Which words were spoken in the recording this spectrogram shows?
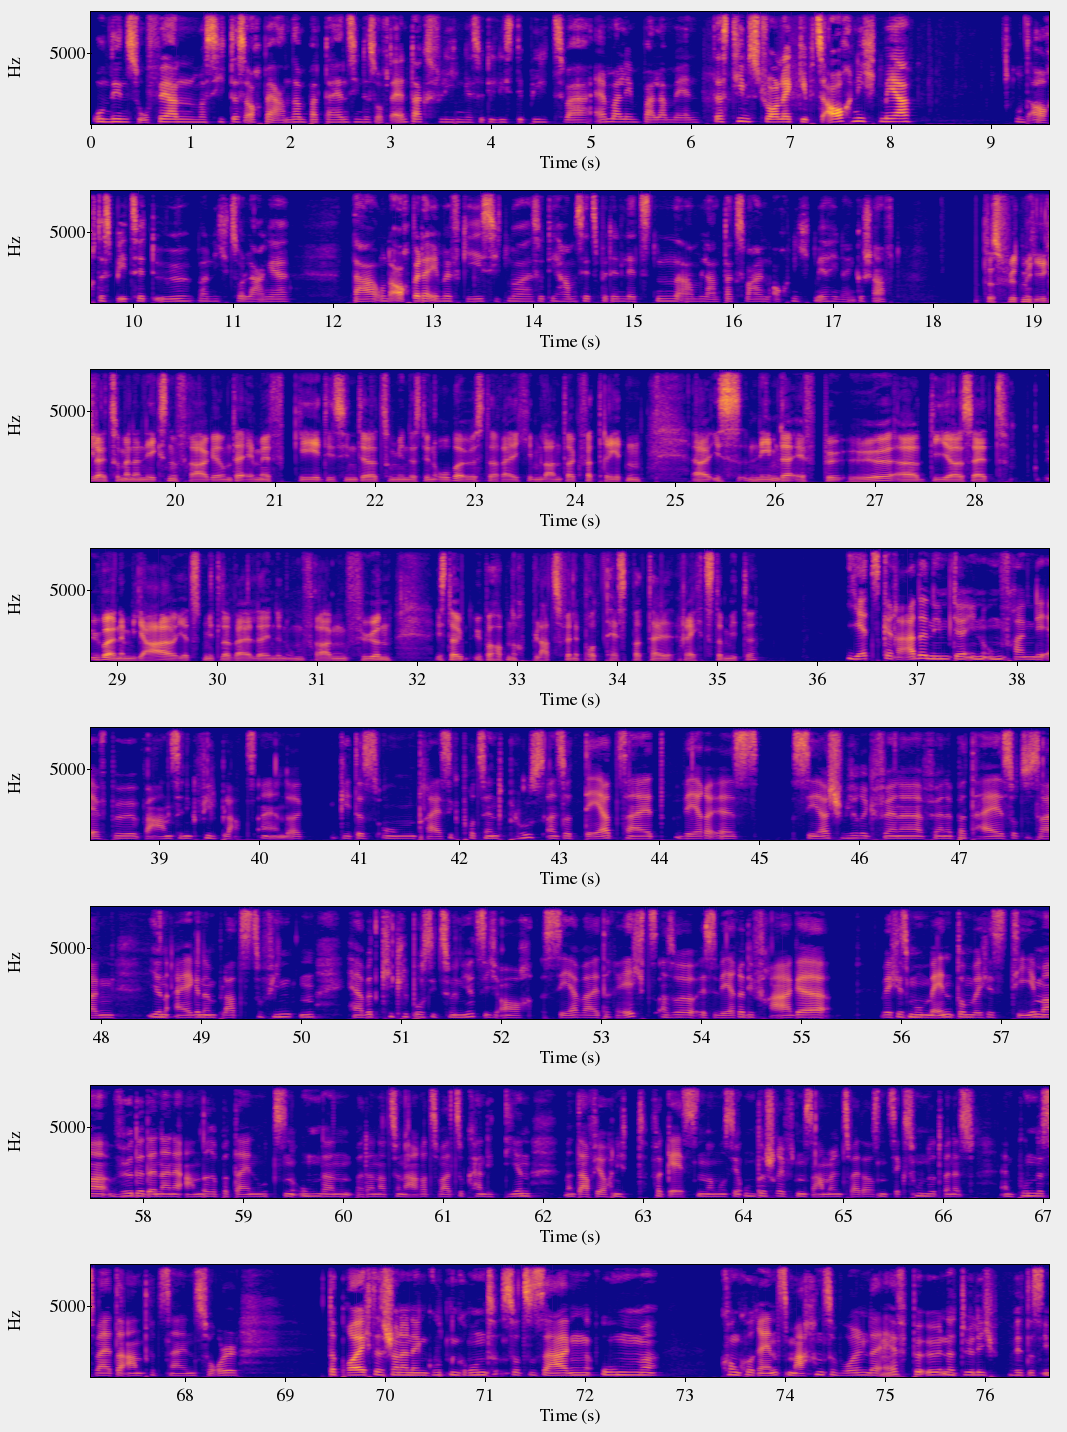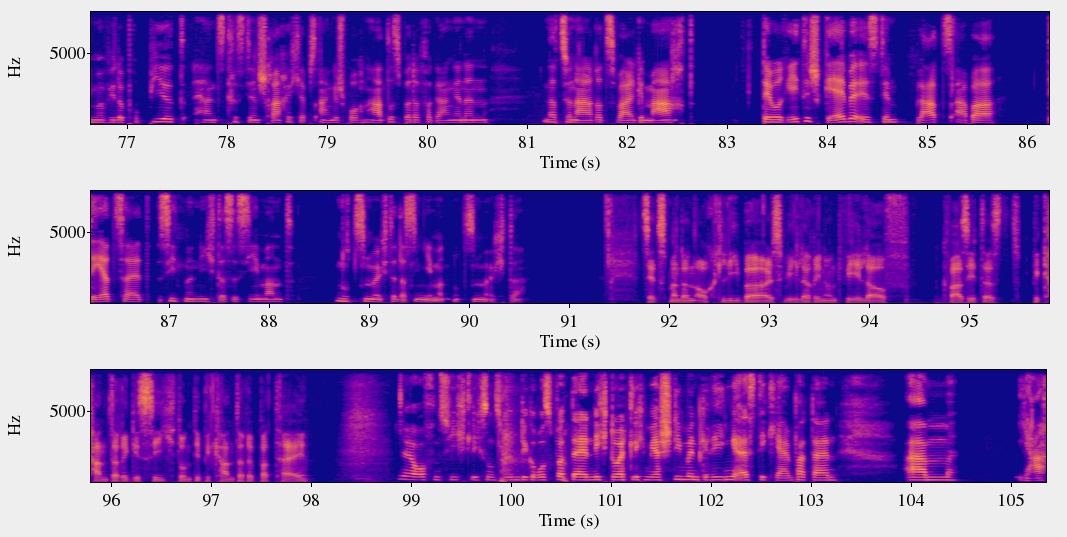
Und insofern, man sieht das auch bei anderen Parteien, sind das oft Eintagsfliegen. Also die Liste Bild war einmal im Parlament. Das Team Stronach gibt's auch nicht mehr. Und auch das BZÖ war nicht so lange da. Und auch bei der MFG sieht man, also die haben es jetzt bei den letzten ähm, Landtagswahlen auch nicht mehr hineingeschafft. Das führt mich eh gleich zu meiner nächsten Frage. Und der MFG, die sind ja zumindest in Oberösterreich im Landtag vertreten, äh, ist neben der FPÖ, äh, die ja seit über einem Jahr jetzt mittlerweile in den Umfragen führen. Ist da überhaupt noch Platz für eine Protestpartei rechts der Mitte? Jetzt gerade nimmt ja in Umfragen die FPÖ wahnsinnig viel Platz ein. Da geht es um 30 Prozent plus. Also derzeit wäre es sehr schwierig für eine, für eine Partei sozusagen ihren eigenen Platz zu finden. Herbert Kickel positioniert sich auch sehr weit rechts. Also es wäre die Frage, welches Momentum, welches Thema würde denn eine andere Partei nutzen, um dann bei der Nationalratswahl zu kandidieren. Man darf ja auch nicht vergessen, man muss ja Unterschriften sammeln, 2600, wenn es ein bundesweiter Antritt sein soll. Da bräuchte es schon einen guten Grund sozusagen, um Konkurrenz machen zu wollen. Der mhm. FPÖ natürlich wird das immer wieder probiert. Heinz-Christian Strache, ich habe es angesprochen, hat das bei der vergangenen Nationalratswahl gemacht theoretisch gäbe es den Platz, aber derzeit sieht man nicht, dass es jemand nutzen möchte, dass ihn jemand nutzen möchte. Setzt man dann auch lieber als Wählerin und Wähler auf quasi das bekanntere Gesicht und die bekanntere Partei? Ja, offensichtlich, sonst würden die Großparteien nicht deutlich mehr Stimmen kriegen als die Kleinparteien. Ähm, ja,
